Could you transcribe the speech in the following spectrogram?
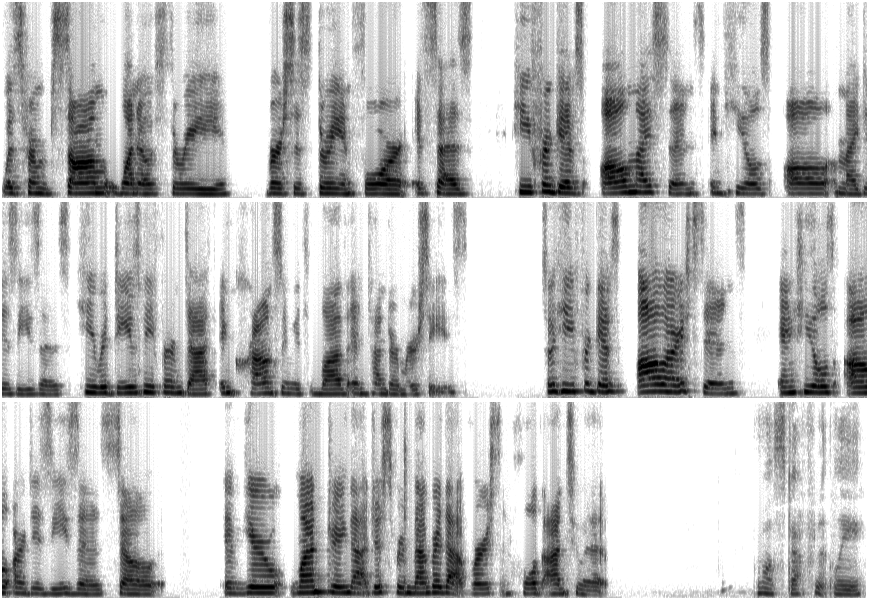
was from Psalm 103, verses 3 and 4. It says, He forgives all my sins and heals all my diseases. He redeems me from death and crowns me with love and tender mercies. So he forgives all our sins and heals all our diseases. So if you're wondering that, just remember that verse and hold on to it. Most definitely.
